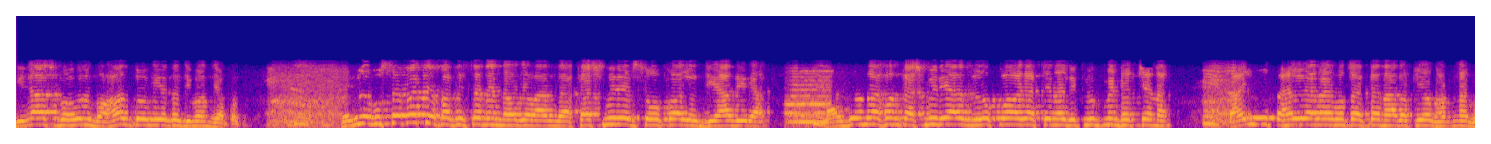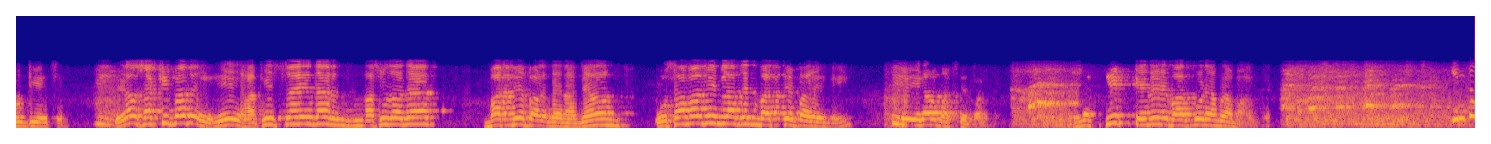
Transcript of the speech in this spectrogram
বিলাসবহুল, বহাল তবিয়ত জীবনযাপন এগুলো বুঝতে পারছে? পাকিস্তানের নৌজওয়ানরা কাশ্মীরের সোকল জিহাদিরা। তার জন্য এখন কাশ্মীরে আর লোক পাওয়া যাচ্ছে না রিক্রুটমেন্ট হচ্ছে না। তাই এই পেহেলগামের মতো একটা নারকীয় ঘটনা ঘটিয়েছে। এরাও সাক্ষী পাবে। এই হাফিজ সাইদ আর মাসুদ আজাদ বাঁচতে পারবে না। যেমন ওসামা বিন লাদেন বাঁচতে পারেনি এরাও বাঁচতে পারবে। এটা ঠিক টেনে বার করে আমরা মারবো কিন্তু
